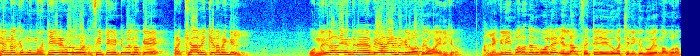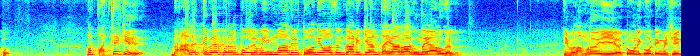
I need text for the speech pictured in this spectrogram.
ഞങ്ങൾക്ക് മുന്നൂറ്റി എഴുപത് വോട്ട് സീറ്റ് കിട്ടുമെന്നൊക്കെ പ്രഖ്യാപിക്കണമെങ്കിൽ ഒന്നുകിൽ അദ്ദേഹത്തിന് വേറെ എന്തെങ്കിലും അസുഖമായിരിക്കണം. അല്ലെങ്കിൽ ഈ പറഞ്ഞതുപോലെ എല്ലാം സെറ്റ് ചെയ്തു വച്ചിരിക്കുന്നു എന്ന ഉറപ്പ്. അപ്പോൾ പച്ചയ്ക്ക് ബാലറ്റ് പേപ്പറിൽ പോലും ഇമാതിരി തോന്നിവാസം കാണിക്കാൻ തയ്യാറാകുന്ന ആളുകൾ. ഇപ്പോൾ നമ്മൾ ഈ ഇലക്ട്രോണിക് വോട്ടിംഗ് മെഷീൻ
